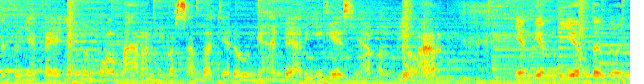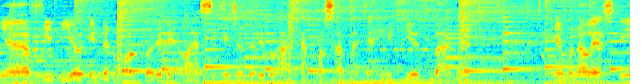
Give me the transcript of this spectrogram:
tentunya kayaknya nge-mall bareng nih persahabat ya. Ada unggahan dari IGS-nya Abang Bilar. Yang diam-diam tentunya videoin dan foto Dede Lesti Kejora dari belakang persahabat ya. Ini cute banget. Yang mana Lesti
